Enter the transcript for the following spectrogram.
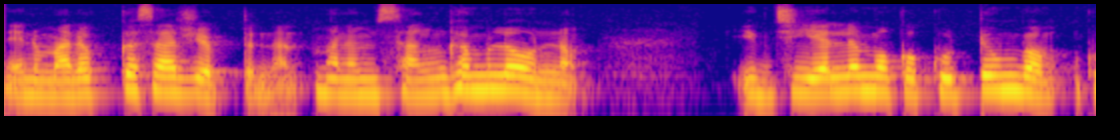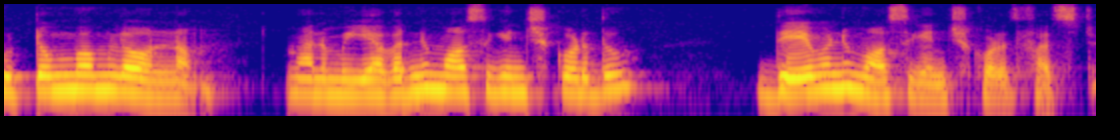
నేను మరొక్కసారి చెప్తున్నాను. మనం సంఘంలో ఉన్నాం. ఈ జిఎల్ఎం ఒక కుటుంబం కుటుంబంలో ఉన్నాం. మనం ఎవరిని మోసగించకూడదు? దేవుని మోసగించకూడదు ఫస్ట్.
